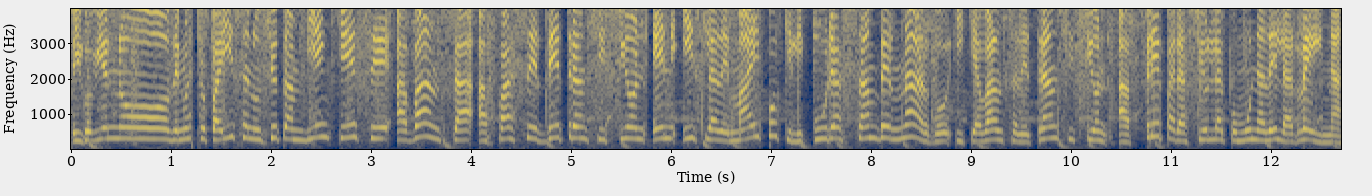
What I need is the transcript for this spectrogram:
El gobierno de nuestro país anunció también que se avanza a fase de transición en Isla de Maipo, Quilicura, San Bernardo y que avanza de transición a preparación la comuna de La Reina.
